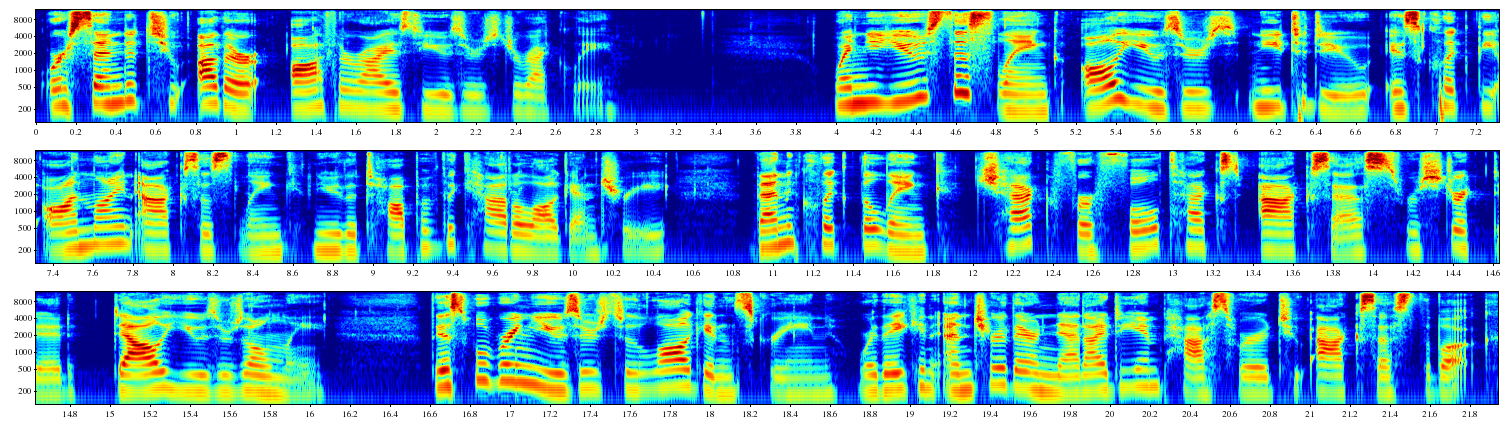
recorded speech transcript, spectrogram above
or send it to other authorized users directly. When you use this link, all users need to do is click the online access link near the top of the catalog entry, Then click the link Check for Full Text Access Restricted DAL Users Only. This will bring users to the login screen where they can enter their NetID and password to access the book.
